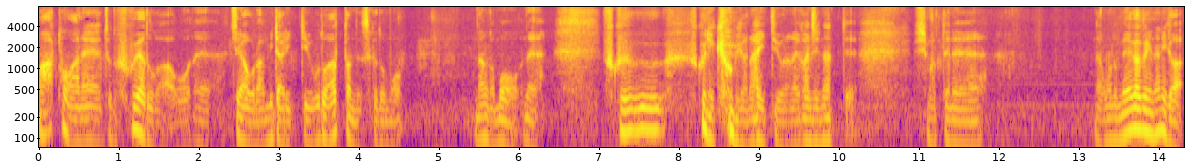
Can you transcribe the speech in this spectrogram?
まあ、あとはね、ちょっと服屋とかをね、ちらほら見たりっていうことはあったんですけども、なんかもうね、服、服に興味がないっていうような、ね、感じになってしまってね、なんか本当明確に何か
